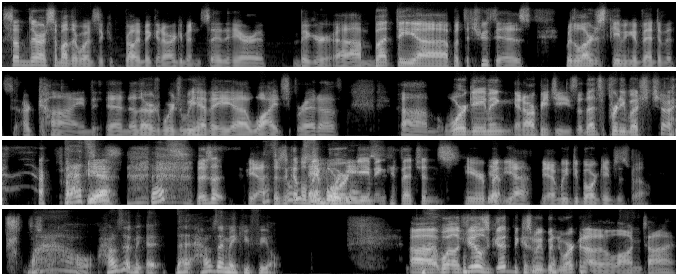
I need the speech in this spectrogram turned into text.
some there are some other ones that could probably make an argument and say they are bigger. Um, but the uh, but the truth is, we're the largest gaming event of its our kind. And in other words, we have a uh, widespread of um, wargaming and RPGs, so that's pretty much That's Yeah. that's There's a yeah, there's a couple awesome. big board board games. gaming conventions here, but yeah, yeah, we do board games as well. wow. How does that make uh, that? How does that make you feel? Uh, well, it feels good because we've been working on it a long time.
